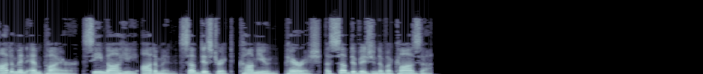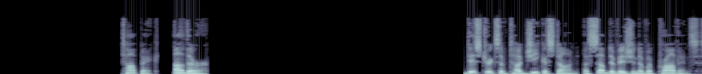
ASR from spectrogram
Ottoman Empire, see Nahi Ottoman subdistrict, commune, parish, a subdivision of a kaza. Other Districts of Tajikistan, a subdivision of a province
